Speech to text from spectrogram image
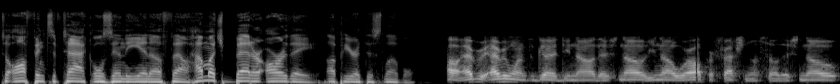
to offensive tackles in the NFL? How much better are they up here at this level? Oh, every everyone's good. You know, there's no, you know, we're all professionals, so there's no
